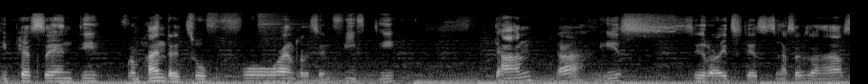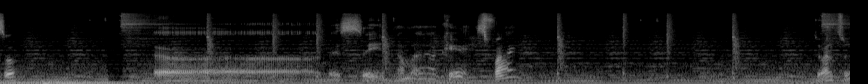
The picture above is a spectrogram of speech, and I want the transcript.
i-percent from 100 to 450 done la is si-right lesi singasebenza ngaso uh, let's say noma okay it's fine. Do want to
